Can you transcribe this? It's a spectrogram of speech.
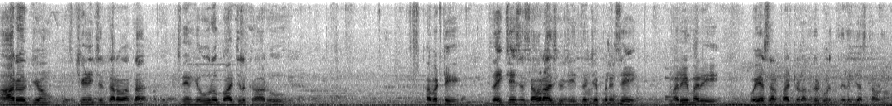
ఆరోగ్యం క్షీణించిన తర్వాత దీనికి ఎవరూ బాధ్యులు కారు. కాబట్టి దయచేసి శవరాజకీయం చేయొద్దని చెప్పనేసి మరీ మరీ వైఎస్ఆర్ పార్టీ వాళ్ళందరూ కూడా తెలియజేస్తా ఉన్నాం.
